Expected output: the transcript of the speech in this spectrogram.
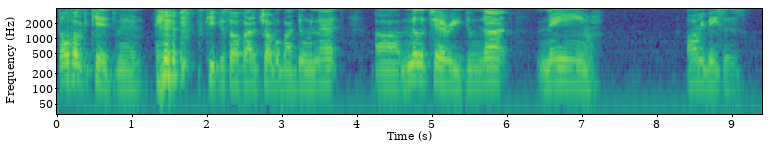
don't hug the kids, man. keep yourself out of trouble by doing that. Uh, military, do not name army bases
